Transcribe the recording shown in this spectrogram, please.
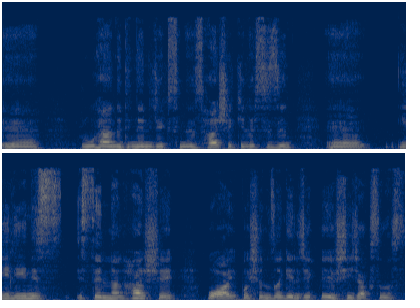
e, ruhen de dinleneceksiniz. Her şekilde sizin e, iyiliğiniz istenilen her şey bu ay başınıza gelecek ve yaşayacaksınız.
